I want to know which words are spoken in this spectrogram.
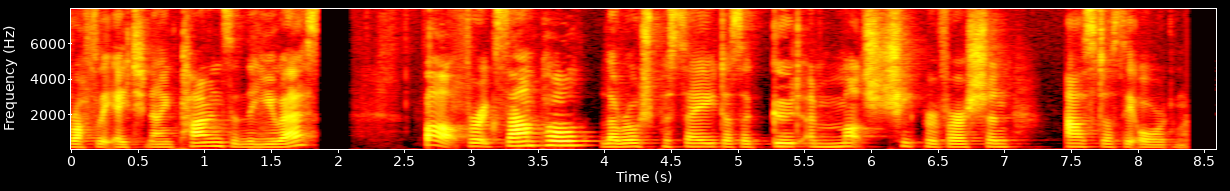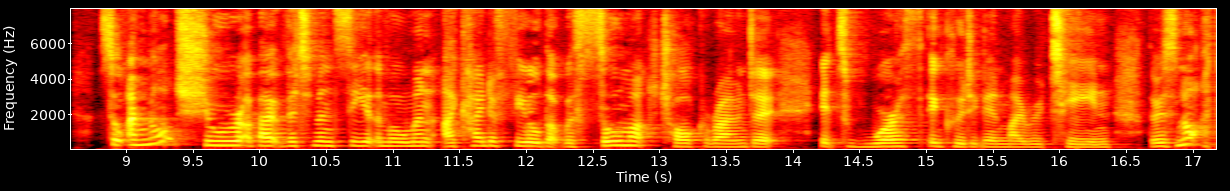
roughly 89 pounds in the US. But for example, La Roche-Posay does a good and much cheaper version, as does the Ordinary. So I'm not sure about vitamin C at the moment. I kind of feel that with so much talk around it, it's worth including in my routine. There's not a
